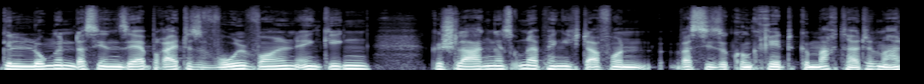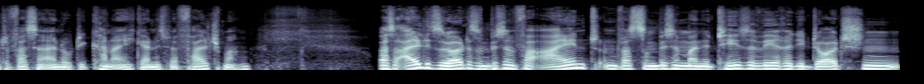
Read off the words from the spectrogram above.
gelungen, dass ihr ein sehr breites Wohlwollen entgegengeschlagen ist, unabhängig davon, was sie so konkret gemacht hatte. Man hatte fast den Eindruck, die kann eigentlich gar nichts mehr falsch machen. Was all diese Leute so ein bisschen vereint und was so ein bisschen meine These wäre, die Deutschen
